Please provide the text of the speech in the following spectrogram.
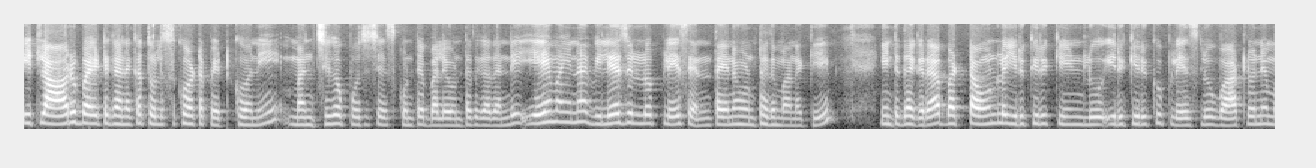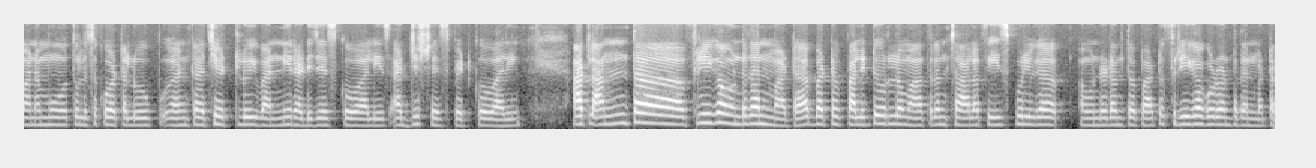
ఇట్లా ఆరు బయట గనక తులసికోట పెట్టుకొని మంచిగా పూజ చేసుకుంటే భలే ఉంటుంది కదండి. ఏమైనా విలేజ్ల్లో ప్లేస్ ఎంతైనా ఉంటుంది మనకి ఇంటి దగ్గర. బట్ టౌన్లో ఇరుకిరుకు ఇండ్లు ఇరుకిరుకు ప్లేస్లు వాటిలోనే మనము తులసికోటలు ఇంకా చెట్లు ఇవన్నీ రెడీ చేసుకోవాలి అడ్జస్ట్ చేసి పెట్టుకోవాలి. అట్లా అంత ఫ్రీగా ఉండదన్నమాట. బట్ పల్లెటూరులో మాత్రం చాలా పీస్ఫుల్గా ఉండడంతో పాటు ఫ్రీగా కూడా ఉంటుందన్నమాట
